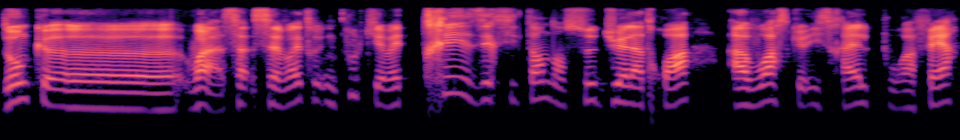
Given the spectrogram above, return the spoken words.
Donc euh, voilà, ça, ça va être une poule qui va être très excitante dans ce duel à 3, à voir ce que Israël pourra faire,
